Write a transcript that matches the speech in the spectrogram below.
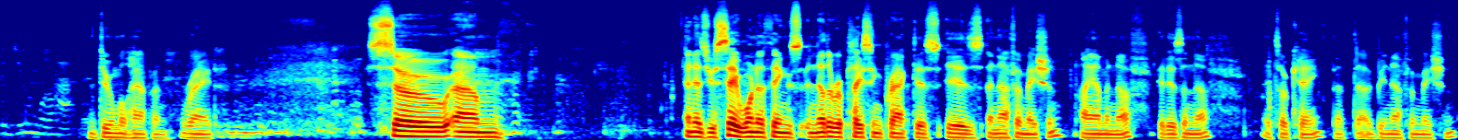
the doom will happen. Doom will happen. Right. So. Um, and as you say, one of the things, another replacing practice is an affirmation. I am enough. It is enough. It's okay. That, that would be an affirmation.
